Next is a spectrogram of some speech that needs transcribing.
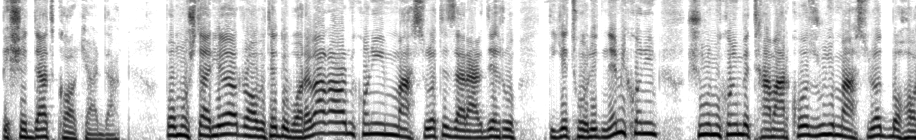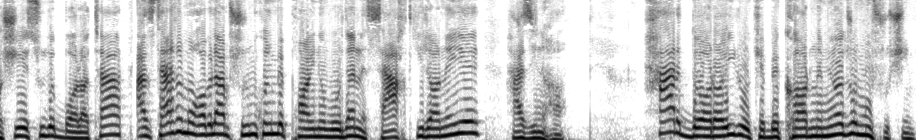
به شدت کار کردن. با مشتری رابطه دوباره برقرار می‌کنیم محصولات ضررده رو دیگه تولید نمی کنیم شروع می‌کنیم به تمرکز روی محصولات با حاشیه سود بالاتر. از طرف مقابل هم شروع می‌کنیم به پایین آوردن سختگیرانه هزینه ها هر دارایی رو که به کار نمیاد رو میفروشیم.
